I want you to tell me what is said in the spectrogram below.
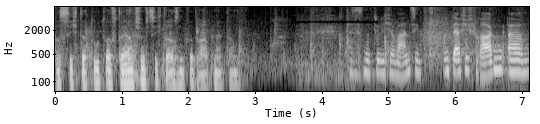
was sich da tut auf 53.000 Quadratmetern. Das ist natürlich ein Wahnsinn. Und darf ich fragen, ähm,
